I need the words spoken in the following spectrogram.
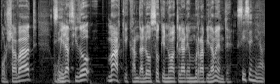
por Shabbat, hubiera sido más que escandaloso que no aclaren muy rápidamente. Sí, señor.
